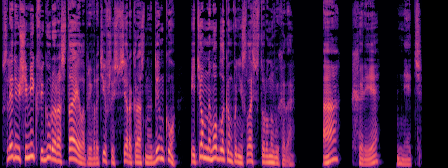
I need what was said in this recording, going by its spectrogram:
В следующий миг фигура растаяла, превратившись в серо-красную дымку, и темным облаком понеслась в сторону выхода. А, хренеть.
